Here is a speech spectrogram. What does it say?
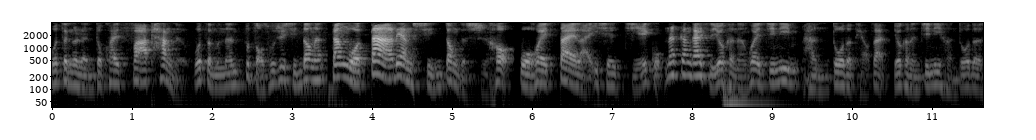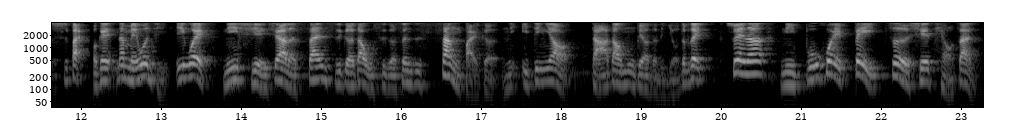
我整个人都快发烫了，我怎么能不走出去行动呢？当我大量行动的时候，我会带来一些结果。那刚开始有可能会经历很多的挑战，有可能经历很多的失败。OK，那没问题，因为你写下了三十个到五十个，甚至上百个，你一定要达到目标的理由，对不对？所以呢，你不会被这些挑战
